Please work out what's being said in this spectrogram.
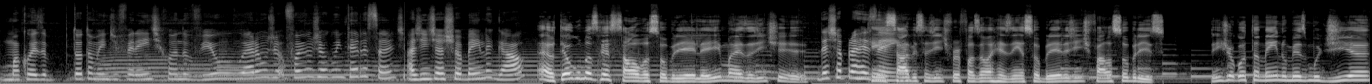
uma coisa totalmente diferente quando viu. Era um foi um jogo interessante. A gente achou bem legal. É, eu tenho algumas ressalvas sobre ele aí, mas a gente Deixa pra resenha. Quem sabe se a gente for fazer uma resenha sobre ele, a gente fala sobre isso. A gente jogou também no mesmo dia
